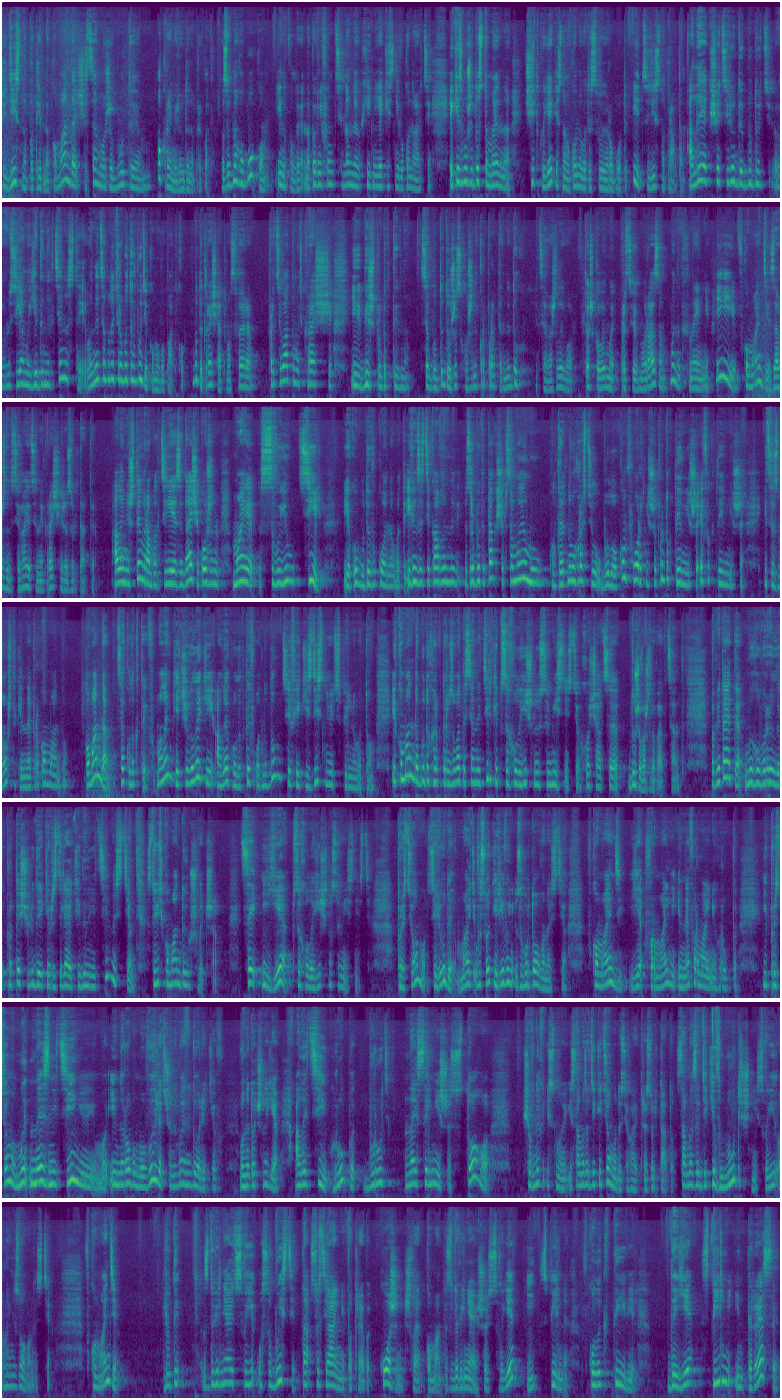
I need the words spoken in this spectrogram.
чи дійсно потрібна команда, чи це може бути окремі люди, наприклад. З одного боку, інколи на певні функції нам необхідні якісні виконавці, які зможуть достеменно, чітко, якісно виконувати свою роботу. І це дійсно правда. Але якщо ці люди будуть е, носіями єдиних цінностей, вони це будуть робити в будь-якому випадку. Буде краща атмосфера, працюватимуть краще і більш продуктивно. Це буде дуже схоже на корпоративний дух, і це важливо. Тож, коли ми працюємо разом, ми натхненні, і в команді завжди досягаються найкращі результати. Але між тим, в рамках цієї задачі, кожен має свою ціль, яку буде виконувати. І він зацікавлений зробити так, щоб саме йому, конкретному гравцю, було комфортніше, продуктивніше, ефективніше. І це знову ж таки не про команду. Команда це колектив, маленький чи великий, але колектив однодумців, які здійснюють спільну мету. І команда буде характеризуватися не тільки психологічною сумісністю, хоча це дуже важливий акцент. Пам'ятаєте, ми говорили про те, що люди, які розділяють єдині цінності, стають командою швидше. Це і є психологічна сумісність. При цьому ці люди мають високий рівень згуртованості. Команді є формальні і неформальні групи. І при цьому ми не знецінюємо і не робимо вигляд, що немає недоліків. Вони точно є. Але ці групи беруть найсильніше з того, що в них існує, і саме завдяки цьому досягають результату, саме завдяки внутрішній своїй організованості. В команді люди задовільняють свої особисті та соціальні потреби. Кожен член команди задовільняє щось своє і спільне в колективі, де є спільні інтереси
